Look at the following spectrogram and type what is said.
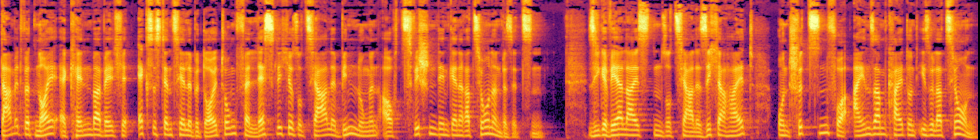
Damit wird neu erkennbar, welche existenzielle Bedeutung verlässliche soziale Bindungen auch zwischen den Generationen besitzen. Sie gewährleisten soziale Sicherheit und schützen vor Einsamkeit und Isolation.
